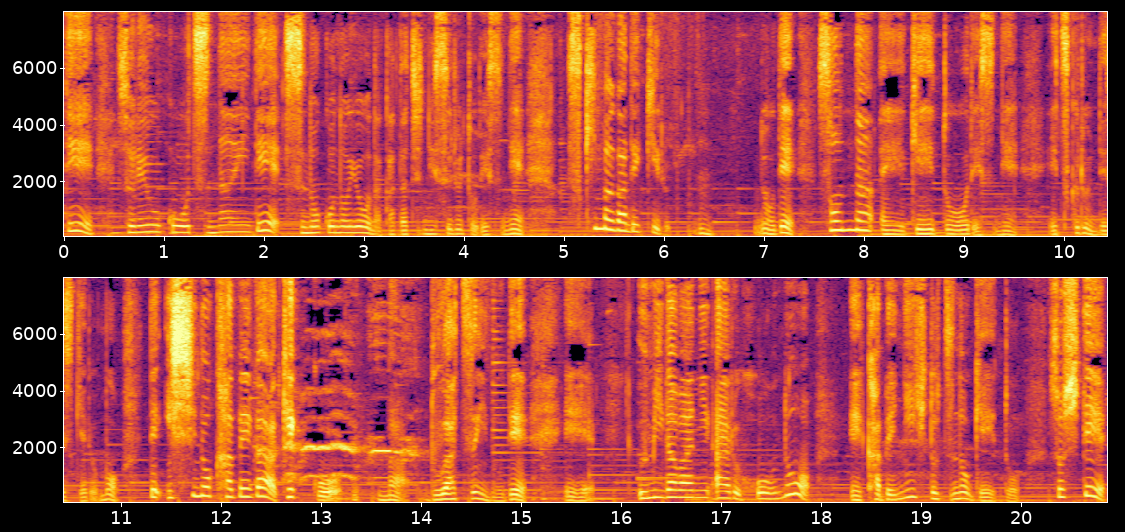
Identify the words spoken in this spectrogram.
てそれをこうつないですのこのような形にするとですね隙間ができる。うん。のでそんな、えー、ゲートをですね、えー、作るんですけどもで石の壁が結構、まあ、分厚いので、えー、海側にある方の、え壁に一つのゲートそして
